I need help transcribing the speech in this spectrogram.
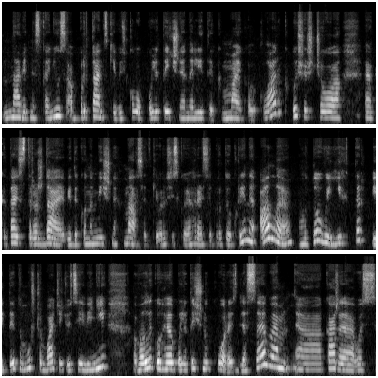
навіть не Sky а британський військово-політичний аналітик Майкл Кларк пише, що Китай страждає від економічних наслідків російської агресії проти України, але готовий їх терпіти, тому що бачить у цій війні велику геополітичну користь для себе. Каже, ось.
